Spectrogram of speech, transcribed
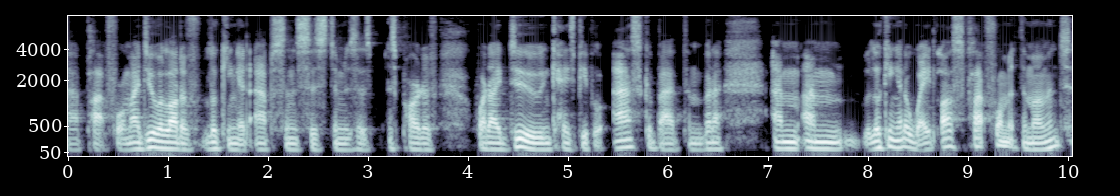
uh, platform. I do a lot of looking at apps and systems as, as part of what I do in case people ask about them. But I, am I'm, I'm looking at a weight loss platform at the moment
